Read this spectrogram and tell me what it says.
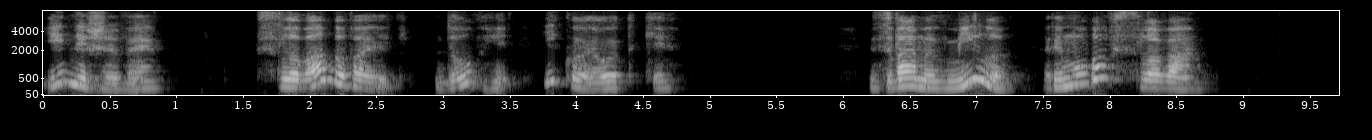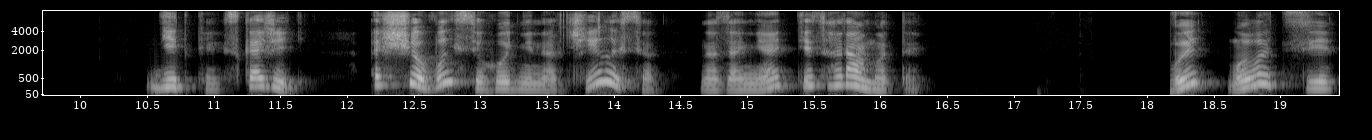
і неживе. Слова бувають довгі і короткі. З вами вміло римував слова. Дітки, скажіть, а що ви сьогодні навчилися на занятті з грамоти? Ви молодці.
